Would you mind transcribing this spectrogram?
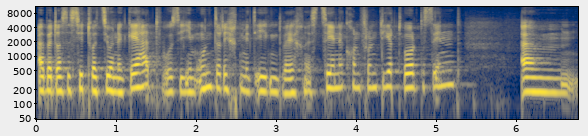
Aber dass es Situationen gegeben hat, wo sie im Unterricht mit irgendwelchen Szenen konfrontiert worden sind. Ähm,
